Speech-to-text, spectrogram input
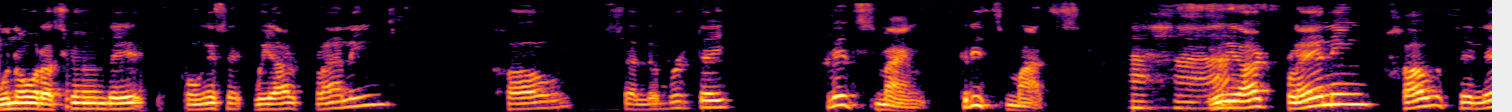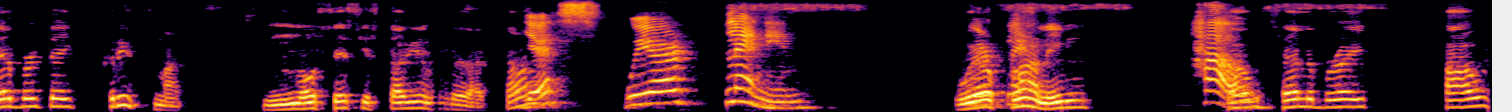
Una oración de, con ese, we are planning how celebrate Christmas. Christmas. We are planning how celebrate Christmas. No sé si está bien redactado. Yes, we are planning We are planning. planning how how, celebrate how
